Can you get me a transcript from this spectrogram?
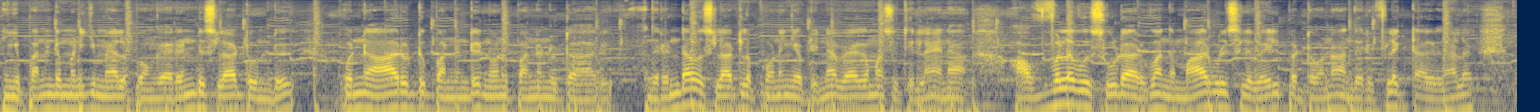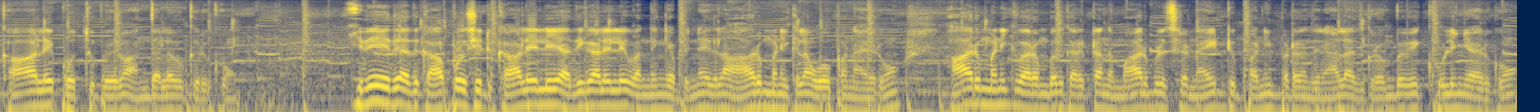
நீங்கள் பன்னெண்டு மணிக்கு மேலே போங்க. ரெண்டு ஸ்லாட் உண்டு. ஒன்று ஆறு டு பன்னெண்டு இன்னொன்று பன்னெண்டு டு ஆறு. அந்த ரெண்டாவது ஸ்லாட்டில் போனீங்க அப்படின்னா வேகமாக சுற்றிடலாம் ஏன்னா அவ்வளவு சூடாக இருக்கும். அந்த மார்பிள்ஸில் வெயில் பட்டோன்னா அந்த ரிஃப்ளெக்ட் ஆகுறதுனால காலே பொத்து போயிடும் அந்த அளவுக்கு இருக்கும். இதே இது அதுக்கு ஆப்போசிட் காலையிலேயே அதிகாலையிலே வந்தீங்க அப்படின்னா இதெல்லாம் ஆறு மணிக்கெல்லாம் ஓப்பன் ஆயிரும். ஆறு மணிக்கு வரும்போது கரெக்டாக அந்த மார்பிள்ஸில் நைட்டு பனி படுறதுனால அதுக்கு ரொம்பவே கூலிங்காக இருக்கும்.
